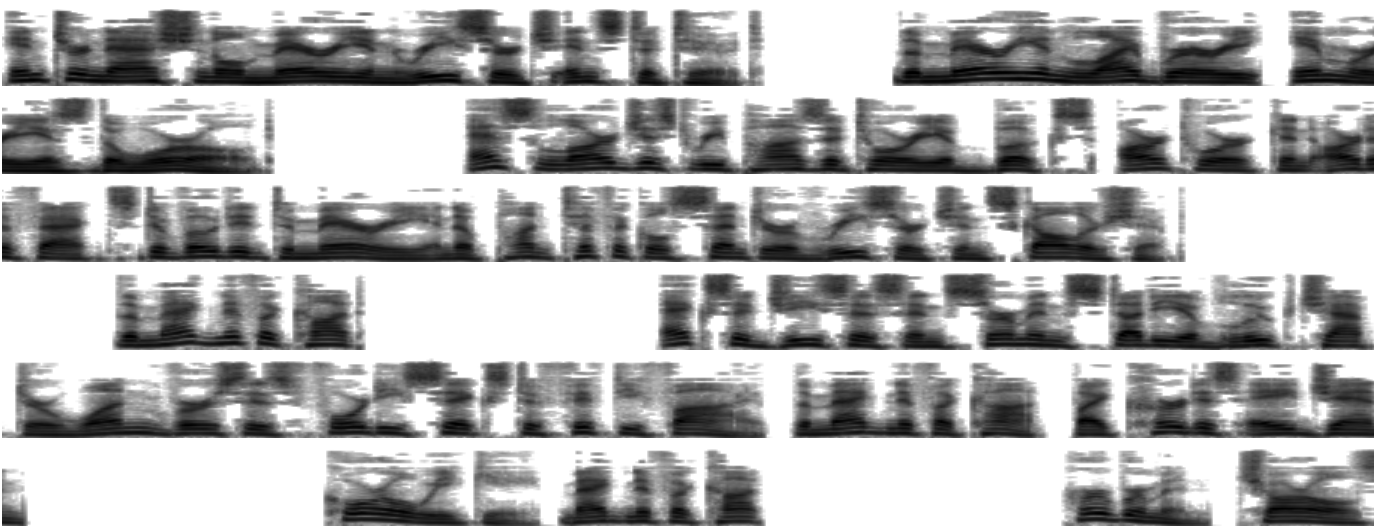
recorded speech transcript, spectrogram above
International Marian Research Institute. The Marian Library, IMRI is the world's largest repository of books, artwork and artifacts devoted to Mary and a pontifical center of research and scholarship. The Magnificat Exegesis and Sermon Study of Luke chapter 1 verses 46 to 55, The Magnificat by Curtis A. Jahn Choralwiki, Magnificat Herbermann, Charles,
